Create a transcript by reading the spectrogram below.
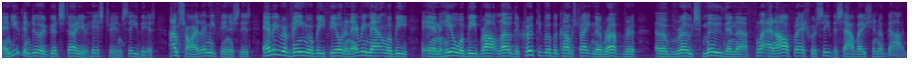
and you can do a good study of history and see this. I'm sorry, let me finish this. Every ravine will be filled, and every mountain will be, and hill will be brought low. The crooked will become straight, and the rough uh, road smooth, and, uh, and all flesh will see the salvation of God.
